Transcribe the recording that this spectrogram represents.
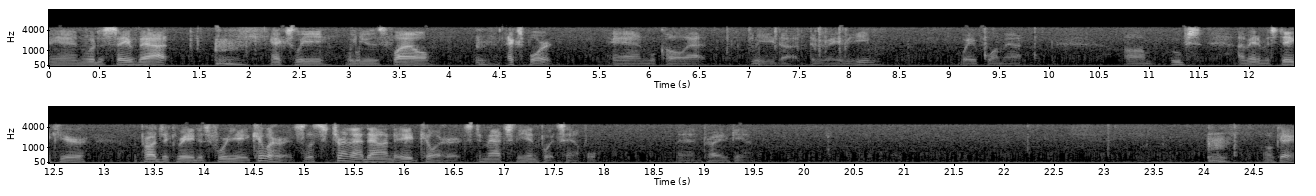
And we'll just save that. Actually, we'll use file export, and we'll call that 3.wav wave format. Um, oops, I made a mistake here. Project rate is 48 kilohertz. Let's turn that down to 8 kilohertz to match the input sample, and try it again. okay.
